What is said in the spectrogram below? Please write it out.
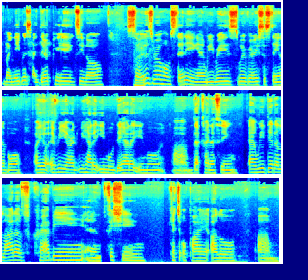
My neighbors had their pigs, you know. So Right. it was real homesteading, and we raised. We are very sustainable. Uh, you know, every yard we had an imu. They had an imu, um, that kind of thing. And we did a lot of crabbing and fishing, catch opai, alo. Um,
